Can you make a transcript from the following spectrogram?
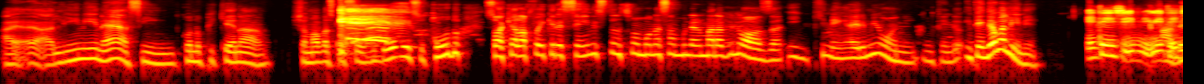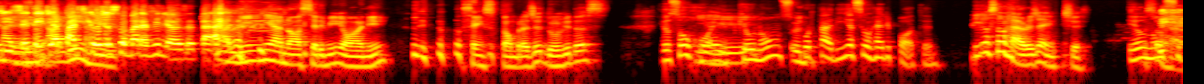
A, a Aline, né, assim, quando pequena, chamava as pessoas de beijo, tudo, só que ela foi crescendo e se transformou nessa mulher maravilhosa, e que nem a Hermione, entendeu? Entendeu, Aline? Entendi, amigo, ah, entendi. Ah, Você entende a Aline, parte que hoje eu sou maravilhosa, tá? A Aline é a nossa Hermione, sem sombra de dúvidas. Eu sou o Rony, aí, porque eu não suportaria ser o Harry Potter. E eu sou o Harry, gente. Eu, eu não sou.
